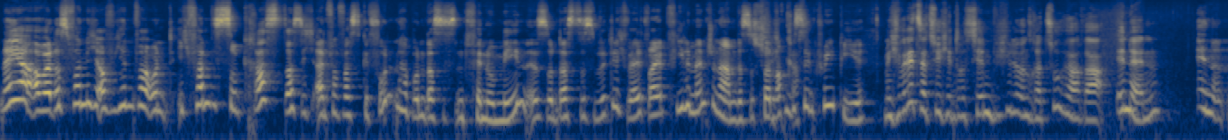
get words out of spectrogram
Naja, aber das fand ich auf jeden Fall und ich fand es so krass, dass ich einfach was gefunden habe und dass es ein Phänomen ist und dass das wirklich weltweit viele Menschen haben. Das ist schon noch ein bisschen creepy. Mich würde jetzt natürlich interessieren, wie viele unserer ZuhörerInnen Innen.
